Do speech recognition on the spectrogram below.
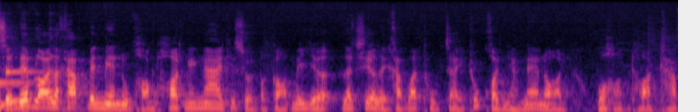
เสร็จเรียบร้อยแล้วครับ เป็นเมนูของทอดง่ายๆ ที่ส่วนประกอบไม่เยอะ และเชื่อเลยครับว่าถูกใจทุกคนอย่างแน่นอน หัวหอมทอดครับ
